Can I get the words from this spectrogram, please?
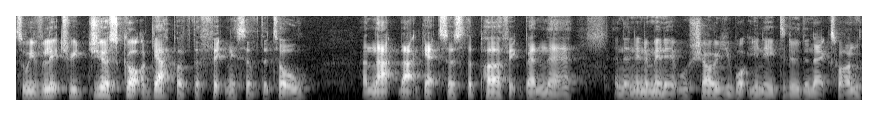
So we've literally just got a gap of the thickness of the tool and that, that gets us the perfect bend there. And then in a minute we'll show you what you need to do the next one.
